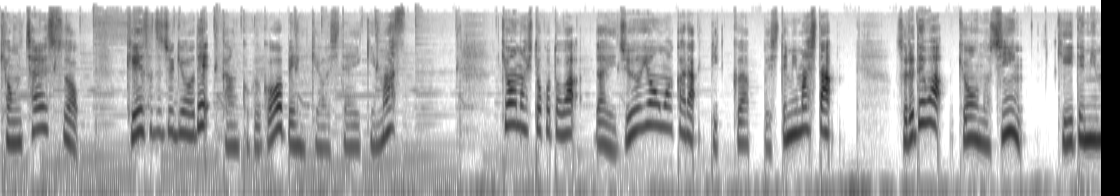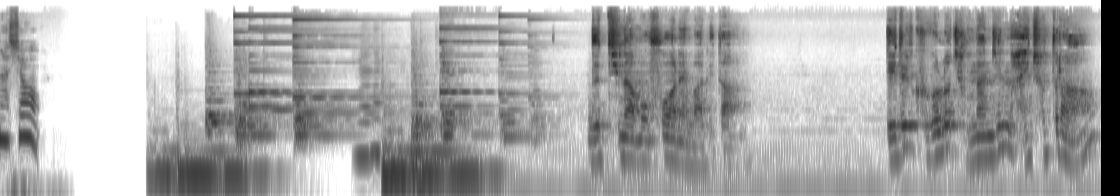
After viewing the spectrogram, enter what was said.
경찰수警察授業で韓国語を勉強していきます今日の一言は第14話からピックアップしてみましたそれでは今日のシーン聞いてみましょう느티나무후원에말이다니들그걸로장난질많이쳤더라 뭐?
